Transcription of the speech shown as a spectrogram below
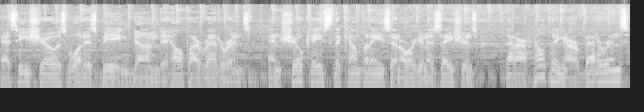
as he shows what is being done to help our veterans and showcase the companies and organizations that are helping our veterans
